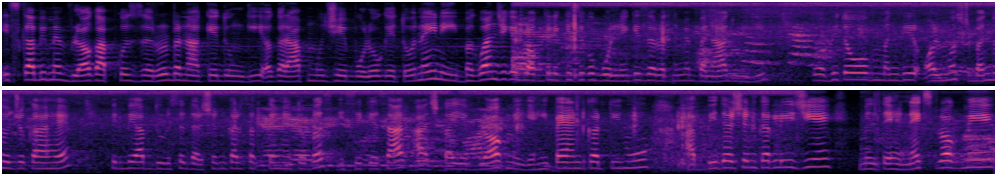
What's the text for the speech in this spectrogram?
इसका भी मैं व्लॉग आपको ज़रूर बना के दूँगी, अगर आप मुझे बोलोगे तो। नहीं नहीं, भगवान जी के ब्लॉग के लिए किसी को बोलने की ज़रूरत नहीं, मैं बना दूँगी। तो अभी तो मंदिर ऑलमोस्ट बंद हो चुका है। फिर भी आप दूर से दर्शन कर सकते हैं। तो बस इसी के साथ आज का ये ब्लॉग मैं यहीं पे एंड करती हूँ। आप भी दर्शन कर लीजिए। मिलते हैं नेक्स्ट ब्लॉग में।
